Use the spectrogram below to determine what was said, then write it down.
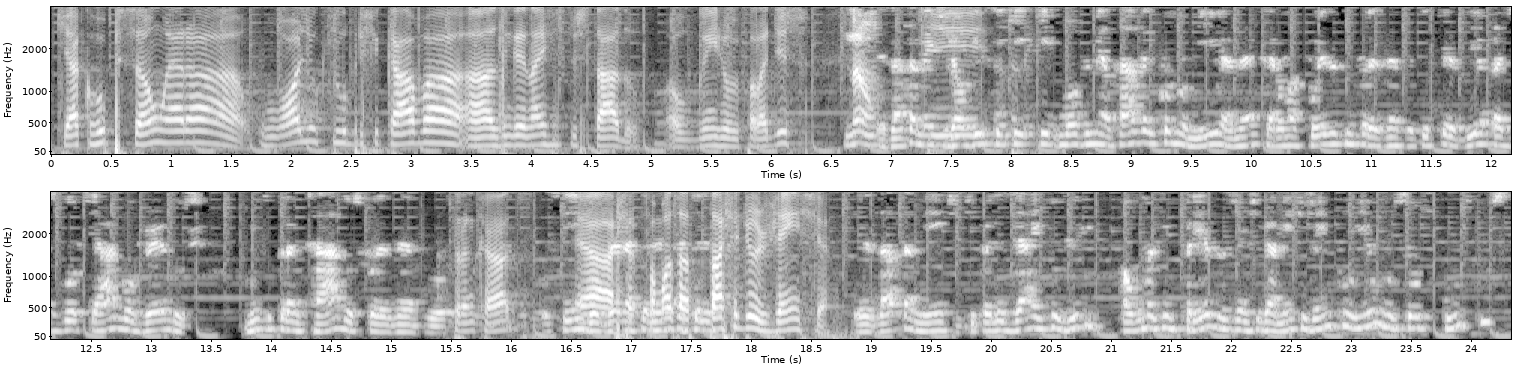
que a corrupção era o óleo que lubrificava as engrenagens do Estado. Alguém já ouviu falar disso? Não. Exatamente, E- já ouvi assim que, que movimentava a economia, né? Que era uma coisa assim, por exemplo, que servia para desbloquear governos muito trancados, por exemplo. Trancados. Sim, É a aqueles- famosa aqueles- taxa de urgência. Exatamente. Tipo, eles já, inclusive, algumas empresas de antigamente já incluíam nos seus custos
